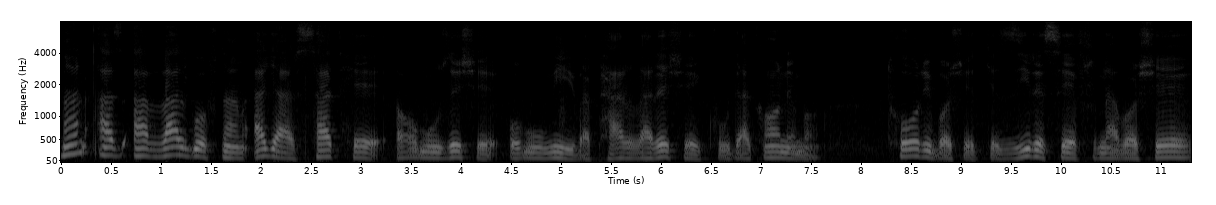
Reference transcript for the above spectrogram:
من از اول گفتم اگر سطح آموزش عمومی و پرورش کودکان ما طوری باشد که زیر صفر نباشه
